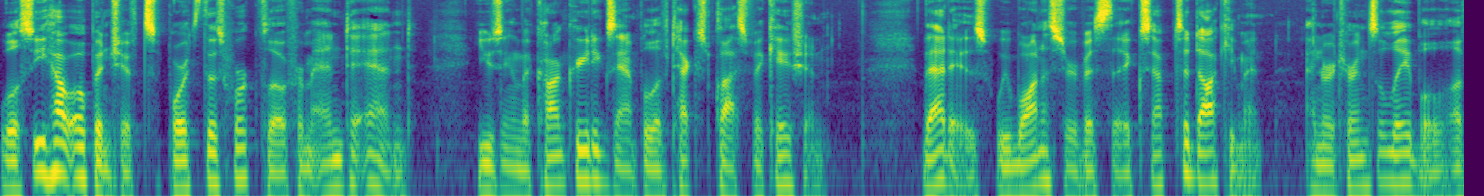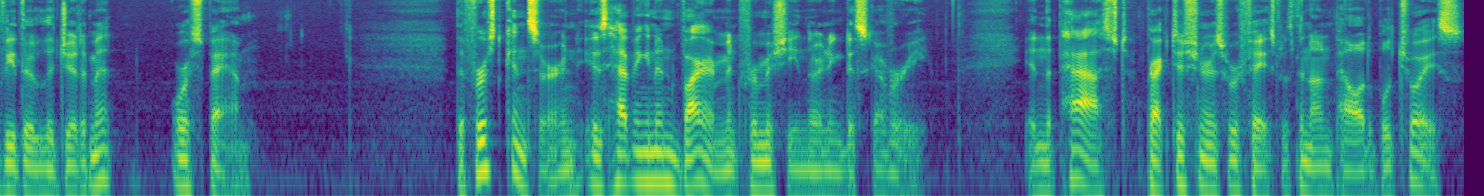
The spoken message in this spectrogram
We'll see how OpenShift supports this workflow from end to end using the concrete example of text classification. That is, we want a service that accepts a document and returns a label of either legitimate or spam. The first concern is having an environment for machine learning discovery. In the past, practitioners were faced with an unpalatable choice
